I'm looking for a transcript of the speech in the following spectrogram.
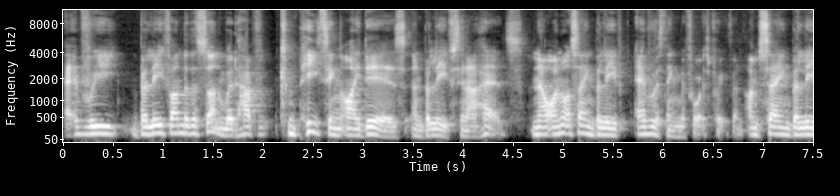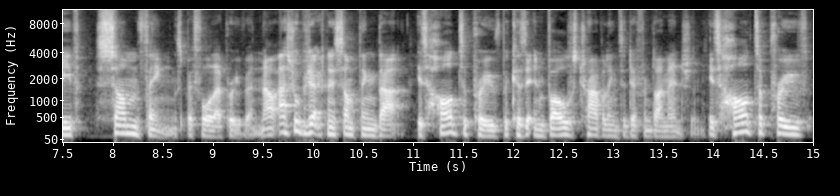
every belief under the sun would have competing ideas and beliefs in our heads. Now, I'm not saying believe everything before it's proven. I'm saying believe some things before they're proven. Now, astral projection is something that is hard to prove because it involves traveling to different dimensions. It's hard to prove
